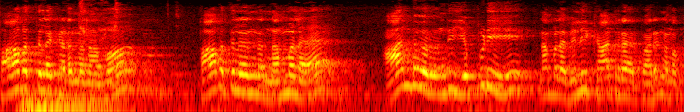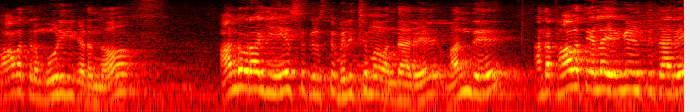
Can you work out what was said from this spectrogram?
பாவத்துல கிடந்த நாமோ பாவத்துல இருந்த நம்மளை ஆண்டவர் வந்து எப்படி நம்மளை வெளி காட்டுறா இருப்பாரு நம்ம பாவத்துல மூழ்கி கிடந்தோம். ஆண்டவராகிய இயேசு கிறிஸ்து வெளிச்சமா வந்தாரு. வந்து அந்த பாவத்தை எல்லாம் எங்க இழுத்துட்டாரு?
